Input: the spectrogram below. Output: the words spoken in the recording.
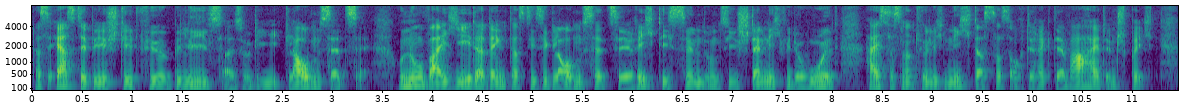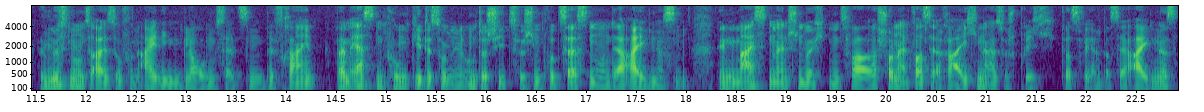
Das erste B steht für Beliefs, also die Glaubenssätze. Und nur weil jeder denkt, dass diese Glaubenssätze richtig sind und sie ständig wiederholt, heißt das natürlich nicht, dass das auch direkt der Wahrheit entspricht. Wir müssen uns also von einigen Glaubenssätzen befreien. Beim ersten Punkt geht es um den Unterschied zwischen Prozessen und Ereignissen. Denn die meisten Menschen möchten zwar schon etwas erreichen, also sprich, das wäre das Ereignis,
